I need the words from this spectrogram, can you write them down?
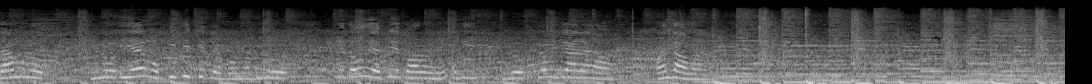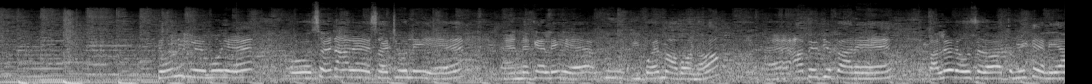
ဒါမှမလို့ဒီလိုအရင်ကပီတိဖြစ်တယ်ပေါ့နော်ဒီလို နှစ်30ပြည့်သွားတော့လေအဲ့ဒီဒီလိုပြောမကြတဲ့အောင်ဝမ်းသာပါတယ်ရုံးနေပြင်မို့ရဲ့ဟိုဆွဲထားတဲ့ဆွဲကြိုးလေးရဲ့အဲငကက်လေးရဲ့အခုဒီပွဲမှာပေါ့နော်အဲအားပေးဖြစ်ပါတယ်ဘာလို့လဲဆိုတော့သမီးခင်လေးက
